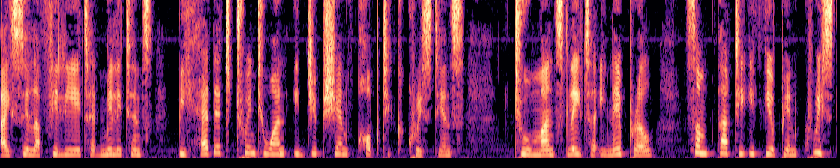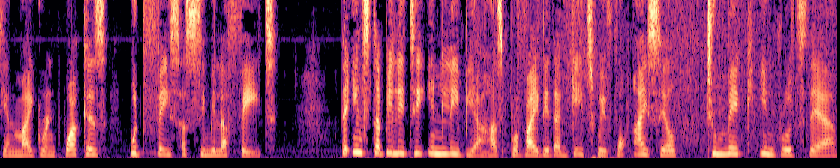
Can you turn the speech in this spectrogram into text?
ISIL affiliated militants beheaded 21 Egyptian Coptic Christians. Two months later, in April, some 30 Ethiopian Christian migrant workers would face a similar fate. The instability in Libya has provided a gateway for ISIL to make inroads there.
